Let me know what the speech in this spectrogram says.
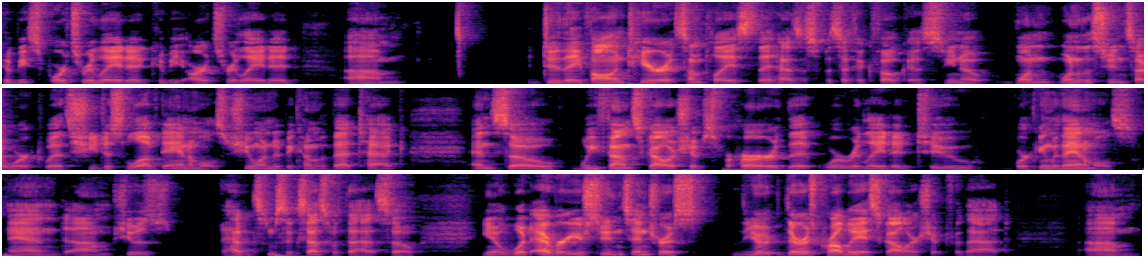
could be sports related, could be arts related. Um, do they volunteer at some place that has a specific focus? You know one one of the students i worked with she just loved animals. She wanted to become a vet tech. And so we found scholarships for her that were related to working with animals. And um, she was had some success with that. So you know whatever your students interest there is probably a scholarship for that. Um,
